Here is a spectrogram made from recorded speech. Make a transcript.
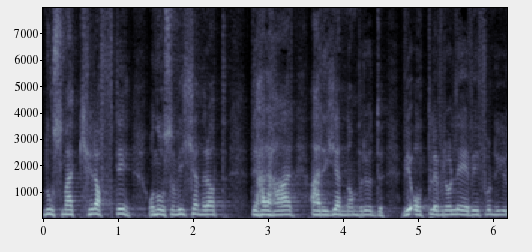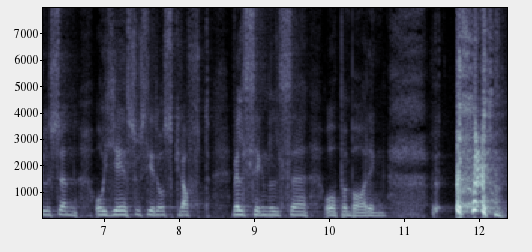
noe som er kraftig, og noe som vi kjenner at det her, her er gjennombrudd. Vi opplever å leve i fornyelsen, og Jesus gir oss kraft, velsignelse og åpenbaring.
